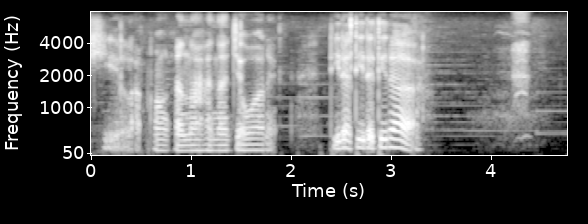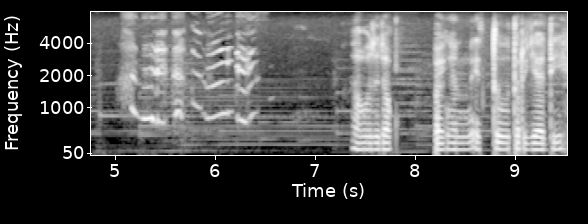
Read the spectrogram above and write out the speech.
Gila, makan nahan aja wane. Ya. Tidak, tidak, tidak. Aku tidak pengen itu terjadi.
